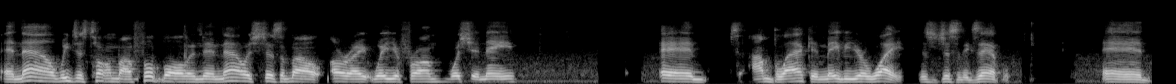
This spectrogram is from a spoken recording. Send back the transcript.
And now we just talking about football, and then now it's just about all right, where you're from, what's your name, and I'm black, and maybe you're white. This is just an example. And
